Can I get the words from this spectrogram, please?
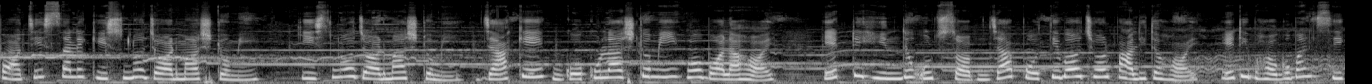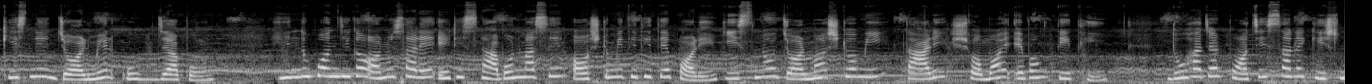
পঁচিশ সালে কৃষ্ণ জন্মাষ্টমী। কৃষ্ণ জন্মাষ্টমী, যাকে গোকুলাষ্টমীও বলা হয়। একটি হিন্দু উৎসব যা প্রতি বছর পালিত হয়। এটি ভগবান শ্রীকৃষ্ণের জন্মের উদযাপন। হিন্দু পঞ্জিকা অনুসারে এটি শ্রাবণ মাসের অষ্টমী তিথিতে পড়ে। কৃষ্ণ জন্মাষ্টমী তারিখ, সময় এবং তিথি। দু হাজার পঁচিশ সালে কৃষ্ণ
